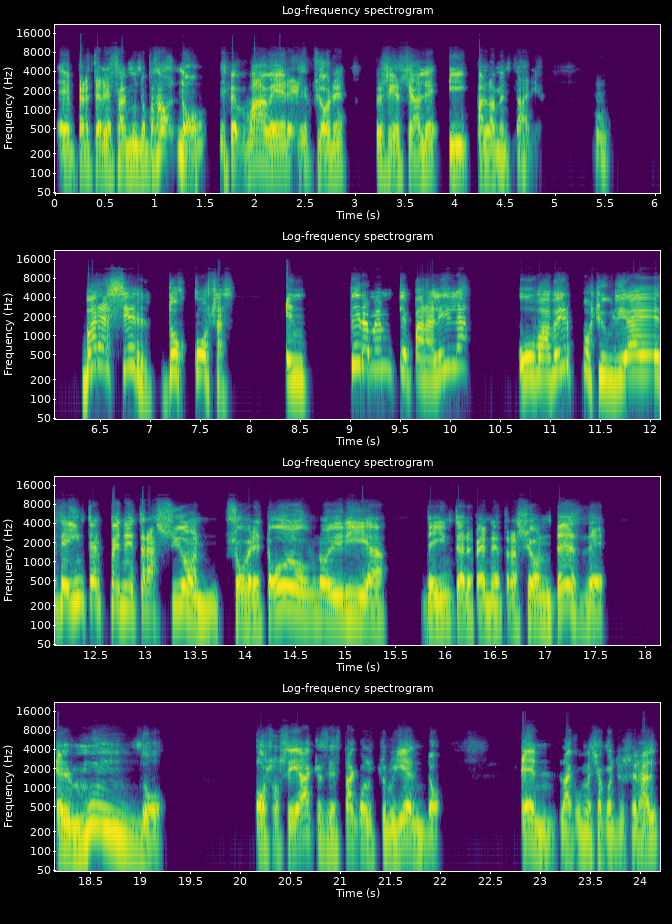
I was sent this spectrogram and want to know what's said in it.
eh, pertenece al mundo pasado. No, va a haber elecciones presidenciales y parlamentarias. ¿Van a ser dos cosas enteramente paralelas o va a haber posibilidades de interpenetración, sobre todo uno diría de interpenetración desde el mundo o sociedad que se está construyendo en la Convención Constitucional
